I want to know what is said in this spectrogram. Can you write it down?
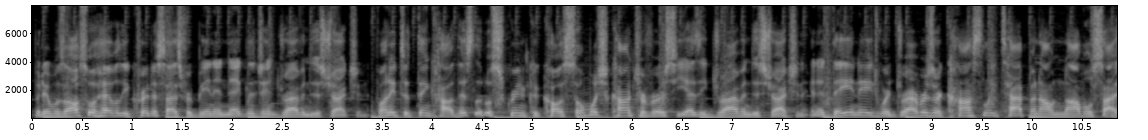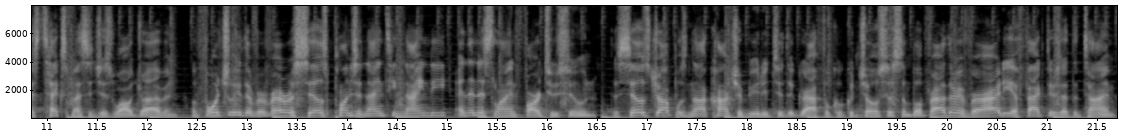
but it was also heavily criticized for being a negligent driving distraction. Funny to think how this little screen could cause so much controversy as a driving distraction in a day and age where drivers are constantly tapping out novel sized text messages while driving. Unfortunately, the Riviera sales plunged in 1990 and then its line far too soon. The sales drop was not contributed to the graphical control system, but rather a variety of factors at the time.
